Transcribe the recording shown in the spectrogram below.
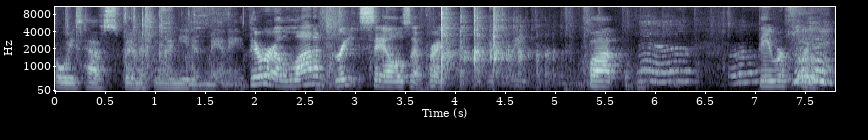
always have spinach and I needed mayonnaise. There were a lot of great sales at Price Chopper this week, but they were for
